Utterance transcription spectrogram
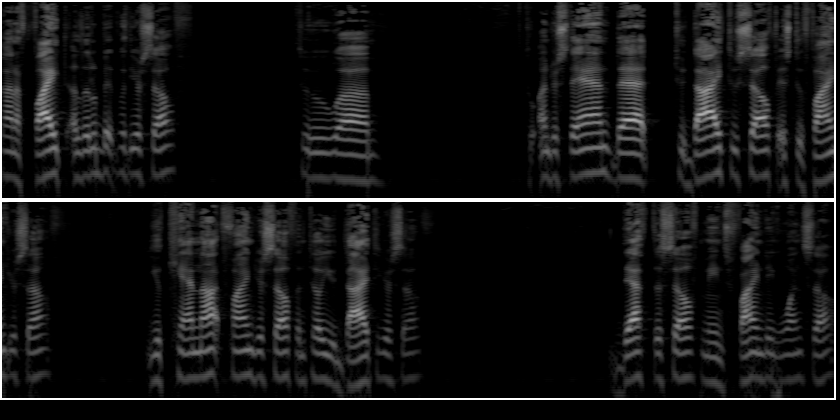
kind of fight a little bit with yourself, to, uh, to understand that to die to self is to find yourself. You cannot find yourself until you die to yourself. Death to self means finding oneself.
